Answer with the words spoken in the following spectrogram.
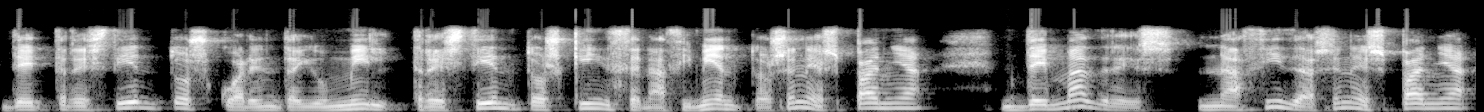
de 341.315 nacimientos en España, de madres nacidas en España,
